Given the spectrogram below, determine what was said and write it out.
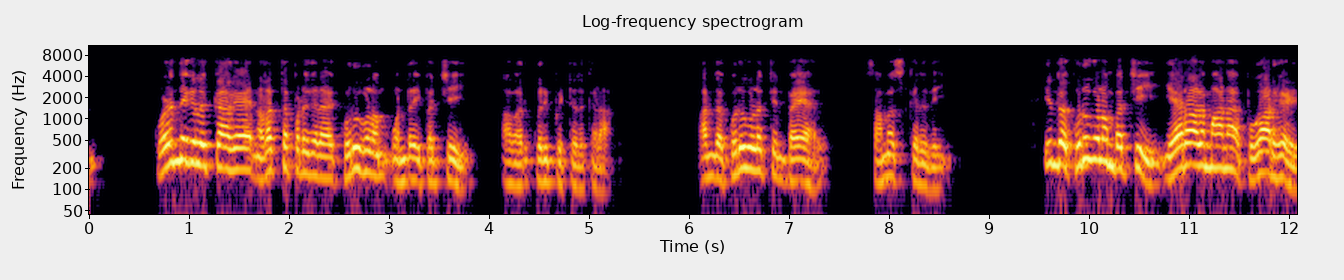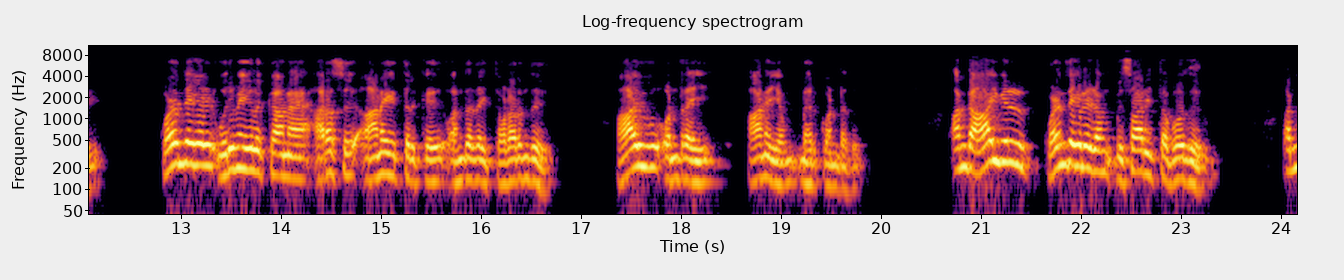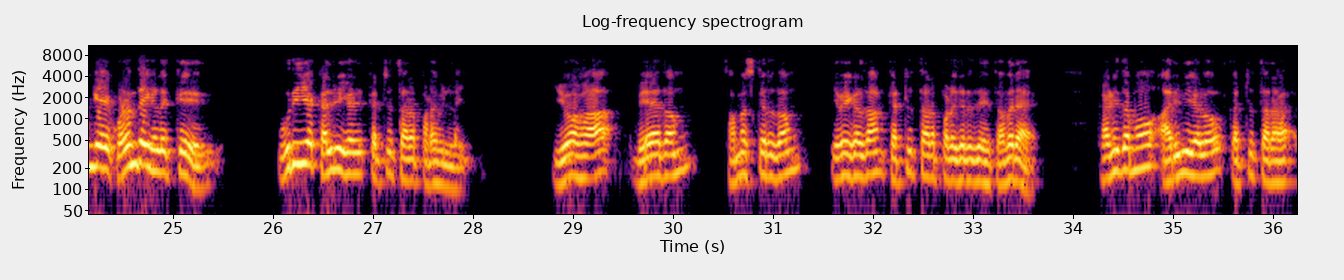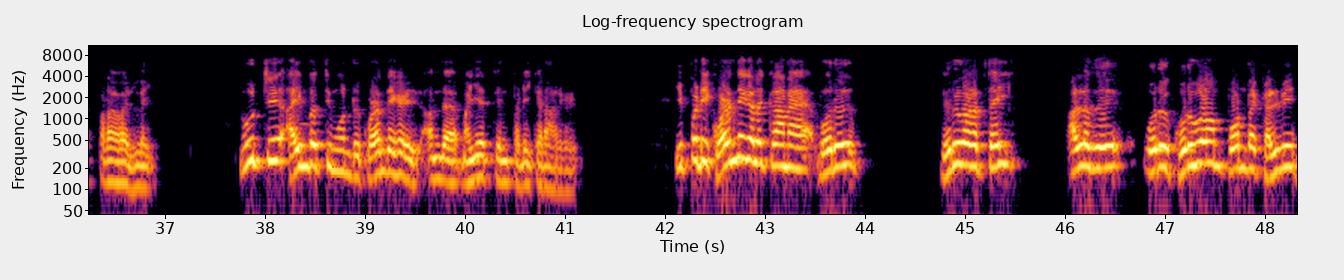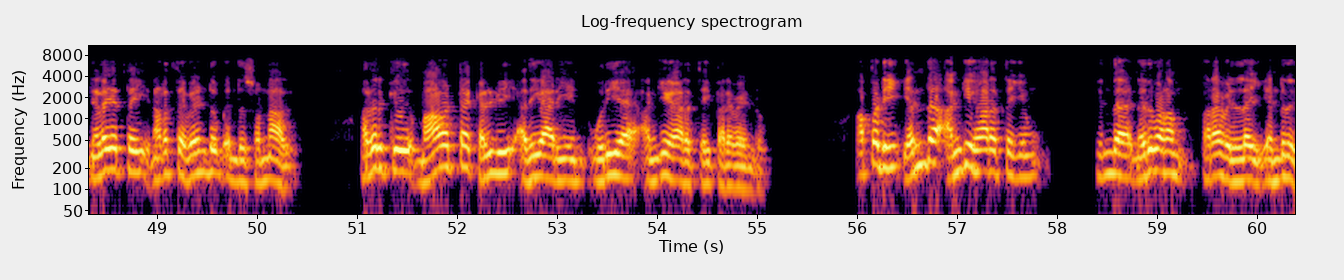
குழந்தைகளுக்காக நடத்தப்படுகிற குருகுலம் ஒன்றை பற்றி அவர் குறிப்பிட்டிருக்கிறார். அந்த குருகுலத்தின் பெயர் சமஸ்கிருதி. இந்த குருகுலம் பற்றி ஏராளமான புகார்கள் குழந்தைகள் உரிமைகளுக்கான அரசு ஆணையத்திற்கு வந்ததை தொடர்ந்து ஆய்வு ஒன்றை ஆணையம் மேற்கொண்டது. அந்த ஆய்வில் குழந்தைகளிடம் விசாரித்த போது அங்கே குழந்தைகளுக்கு உரிய கல்விகள் கற்றுத்தரப்படவில்லை யோகா வேதம் சமஸ்கிருதம் இவைகள்தான் கற்றுத்தரப்படுகிறதே தவிர கணிதமோ அறிவியலோ கற்றுத்தரப்படவில்லை நூற்று ஐம்பத்தி மூன்று குழந்தைகள் அந்த மையத்தில் படிக்கிறார்கள். இப்படி குழந்தைகளுக்கான ஒரு நிறுவனத்தை அல்லது ஒரு குருகுலம் போன்ற கல்வி நிலையத்தை நடத்த வேண்டும் என்று சொன்னால் அதற்கு மாவட்ட கல்வி அதிகாரியின் உரிய அங்கீகாரத்தை பெற வேண்டும். அப்படி எந்த அங்கீகாரத்தையும் இந்த நிறுவனம் பெறவில்லை என்று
